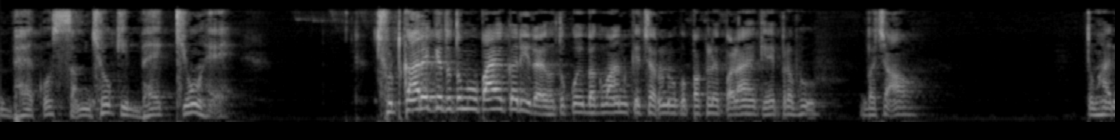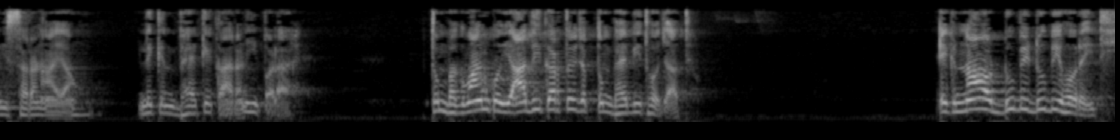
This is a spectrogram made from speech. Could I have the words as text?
भय को समझो कि भय क्यों है। छुटकारे के तो तुम उपाय कर ही रहे हो तो कोई भगवान के चरणों को पकड़े पड़ा है कि प्रभु, बचाओ। तुम्हारी शरण आया हूँ, लेकिन भय के कारण ही पड़ा है। तुम भगवान को याद ही करते हो जब तुम भयभीत हो जाते हो। एक नाव डूबी डूबी हो रही थी।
